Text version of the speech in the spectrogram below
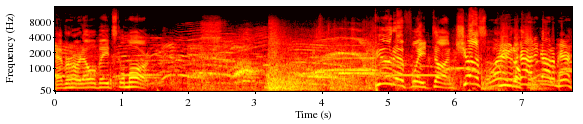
Everhart elevates LaMar. Beautifully done, just Look beautiful. out, he got him here.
